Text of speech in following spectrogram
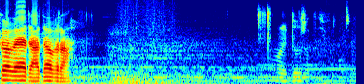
Cholera, dobra. Oj, dużo doświadczenia.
